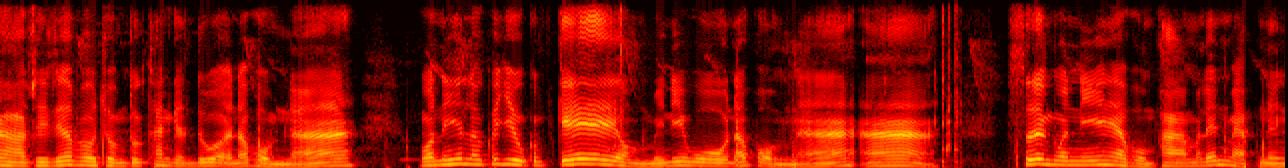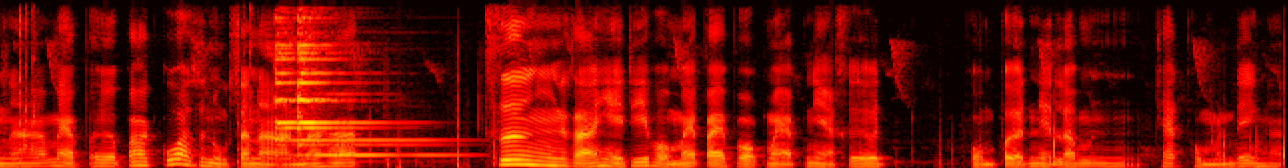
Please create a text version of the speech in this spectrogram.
กราบสวัสดีท่านผู้ชมทุกท่านกันด้วยนะผมนะ วันนี้เราก็อยู่กับเกมมินิโวนะผมนะอ่าซึ่งวันนี้เนี่ยผมพามาเล่นแมปหนึ่งนะฮะแมปเออปากัวสนุกสนานนะฮะซึ่งสาเหตุที่ผมไม่ไปปอกแมปเนี่ยคือผมเปิดเน็ตแล้วมันแชทผมมันเด้งฮะ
